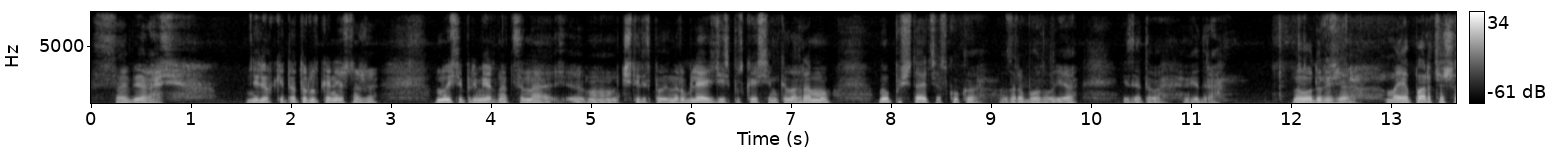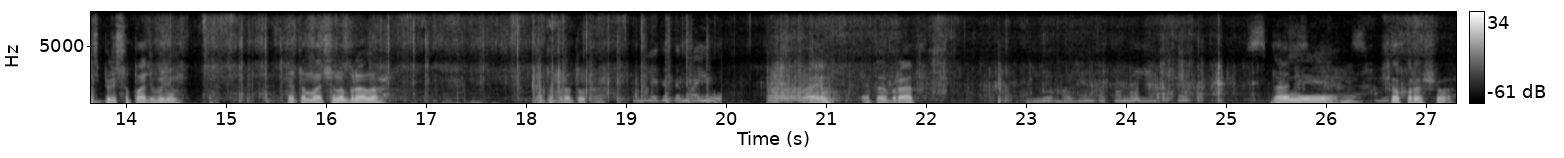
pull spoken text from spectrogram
собирать. Нелегкий это труд, конечно же. Ну, если примерно цена эм, 4,5 рубля, здесь пускай 7 килограммов, ну, посчитайте, сколько заработал я из этого ведра. Ну вот, друзья, моя партия сейчас пересыпать будем. Это мать набрала, это братуха. Нет, это мое. Пересыпаем, это брат. Да не, все хорошо.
